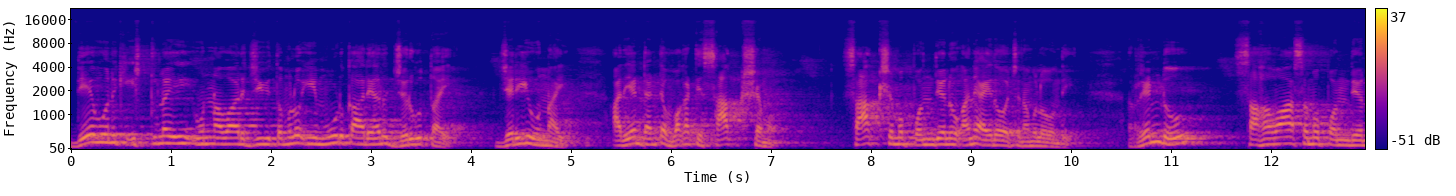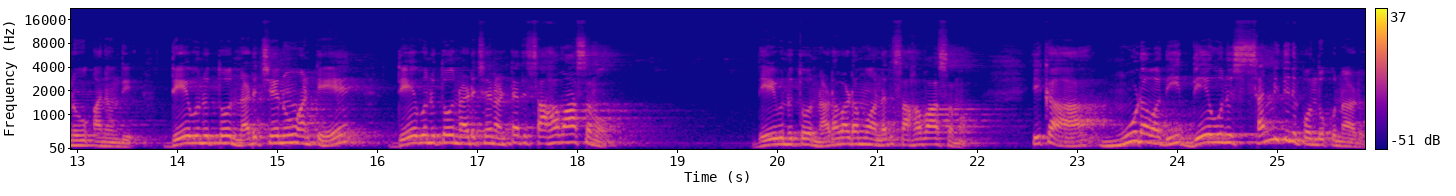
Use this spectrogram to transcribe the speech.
దేవునికి ఇష్టలై ఉన్నవారి జీవితంలో ఈ మూడు కార్యాలు జరుగుతాయి జరిగి ఉన్నాయి. అదేంటంటే ఒకటి సాక్ష్యము. సాక్ష్యము పొందెను అని ఐదవ వచనములో ఉంది. రెండు సహవాసము పొందెను అని ఉంది. దేవునితో నడిచెను అంటే దేవునితో నడిచెను అంటే అది సహవాసము. దేవునితో నడవడము అన్నది సహవాసము. ఇక మూడవది దేవుని సన్నిధిని పొందుకున్నాడు.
